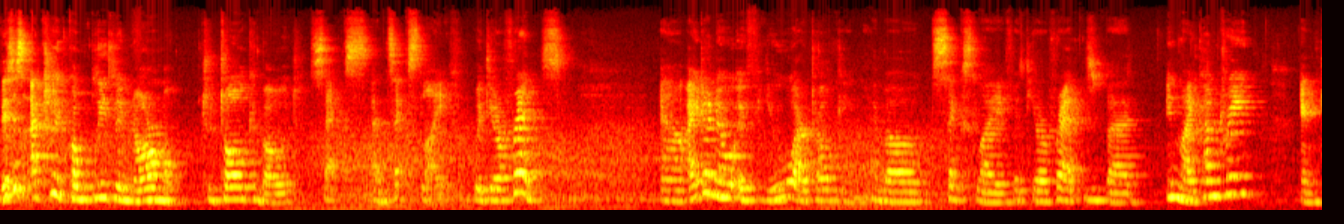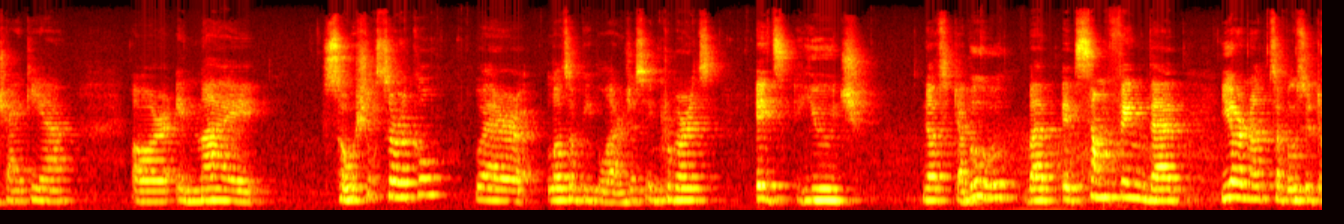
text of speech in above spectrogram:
this is actually completely normal to talk about sex and sex life with your friends. Uh, I don't know if you are talking about sex life with your friends, but in my country, in Czechia, or in my social circle, where lots of people are just introverts, it's huge, not taboo, but it's something that you're not supposed to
